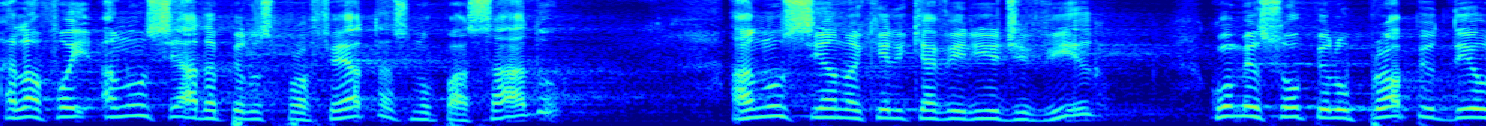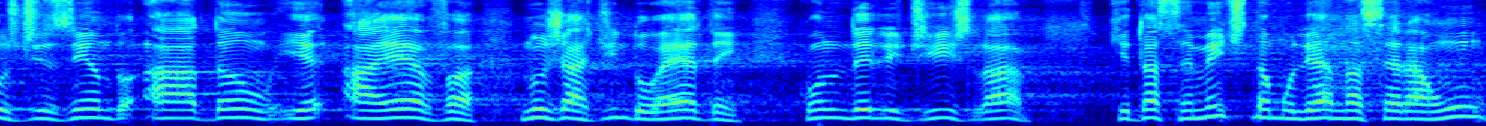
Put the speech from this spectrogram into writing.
ela foi anunciada pelos profetas no passado, anunciando aquele que haveria de vir, começou pelo próprio Deus dizendo a Adão e a Eva no jardim do Éden, quando ele diz lá que da semente da mulher nascerá um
